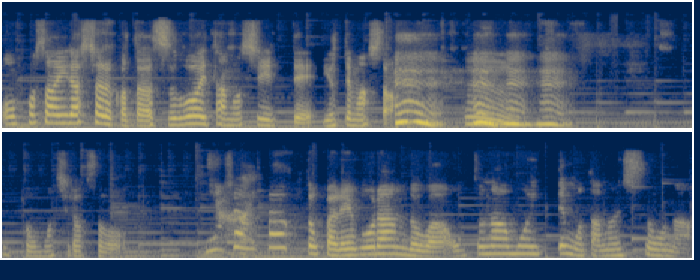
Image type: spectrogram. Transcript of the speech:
お子さんいらっしゃる方はすごい楽しいって言ってました。うんうんうんうんちょっと面白そう。オーシャンパークとかレゴランドは大人も行っても楽しそうな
